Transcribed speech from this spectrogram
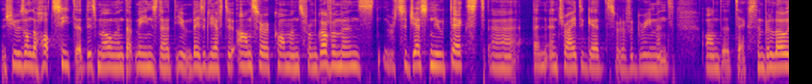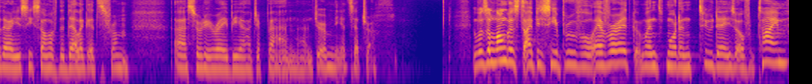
And she was on the hot seat at this moment. That means that you basically have to answer comments from governments, suggest new text, uh, and, and try to get sort of agreement on the text. And below there, you see some of the delegates from uh, Saudi Arabia, Japan, uh, Germany, etc. It was the longest IPCC approval ever. It went more than two days over time.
